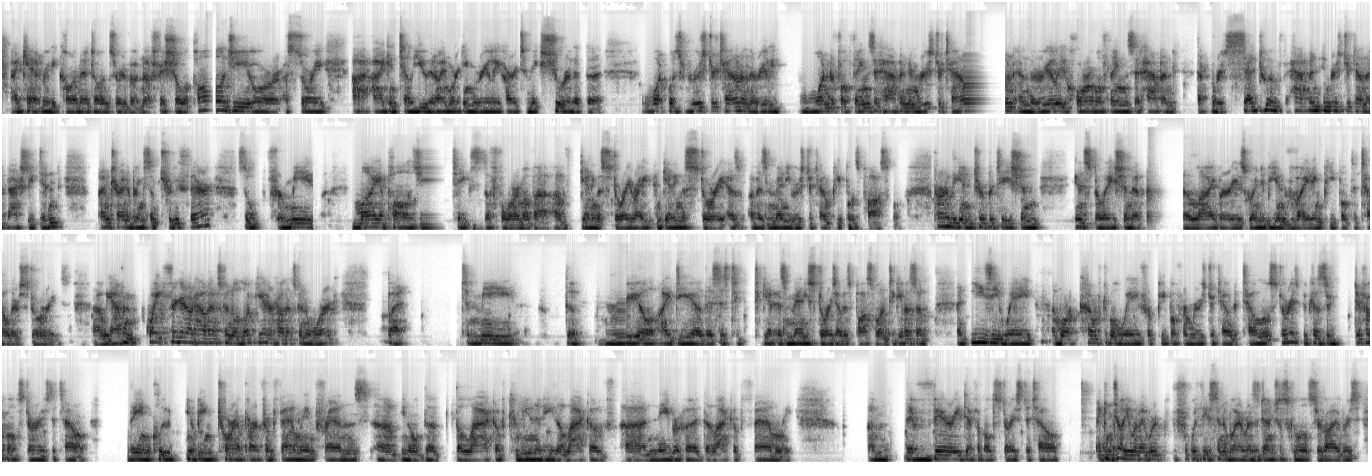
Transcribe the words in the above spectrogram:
I can't really comment on sort of an official apology or a story. I, I can tell you that I'm working really hard to make sure that the what was Roostertown and the really wonderful things that happened in Roostertown and the really horrible things that happened that were said to have happened in Roostertown that actually didn't. I'm trying to bring some truth there. So for me, my apology takes the form of, a, of getting the story right and getting the story as, of as many Roostertown people as possible. Part of the interpretation installation at the library is going to be inviting people to tell their stories. Uh, we haven't quite figured out how that's going to look yet or how that's going to work, but to me, the real idea of this is to, to get as many stories out as possible and to give us a, an easy way, a more comfortable way for people from Roostertown to tell those stories because they're difficult stories to tell. They include, you know, being torn apart from family and friends, um, you know, the, the lack of community, the lack of uh, neighborhood, the lack of family. Um, they're very difficult stories to tell. I can tell you when I worked with the Assiniboia residential school survivors,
